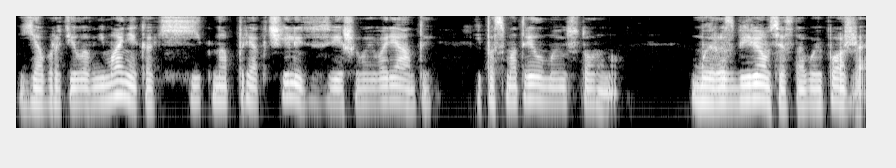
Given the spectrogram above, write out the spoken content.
Я обратила внимание, как Хит напряг челюсть, взвешивая варианты, и посмотрел в мою сторону. «Мы разберемся с тобой позже».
